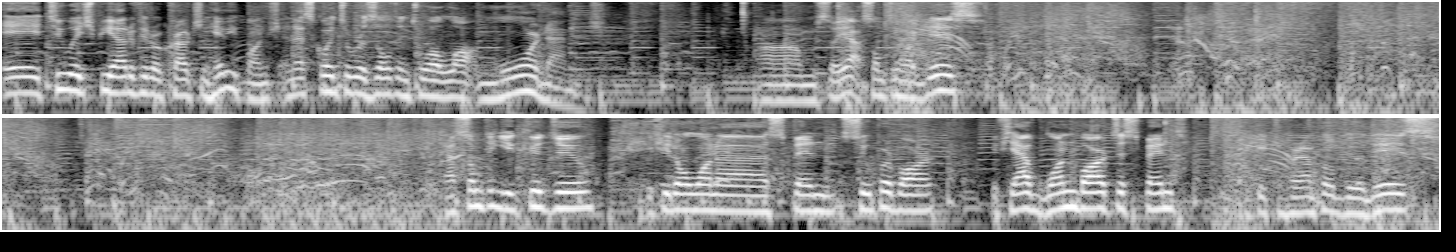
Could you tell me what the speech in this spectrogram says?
a 2 HP out of your crouching heavy punch and that's going to result into a lot more damage. Um, so yeah, something like this. That's something you could do if you don't want to spend super bar. If you have one bar to spend, you could, for example, do this.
